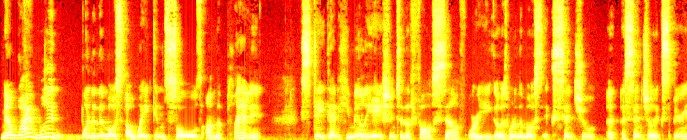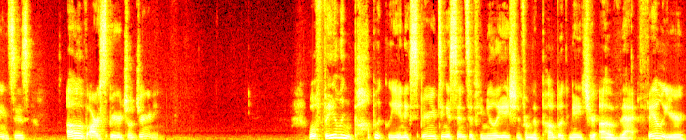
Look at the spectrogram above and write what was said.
Now, why would one of the most awakened souls on the planet state that humiliation to the false self or ego is one of the most essential, uh, essential experiences of our spiritual journey? Well, failing publicly and experiencing a sense of humiliation from the public nature of that failure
